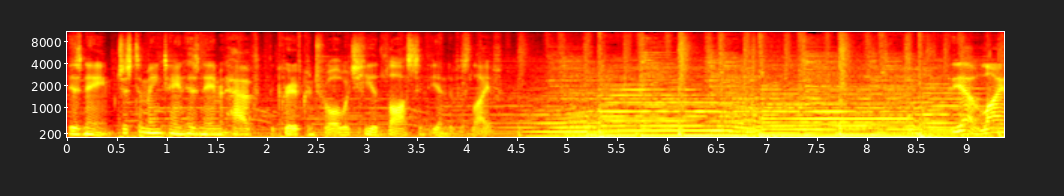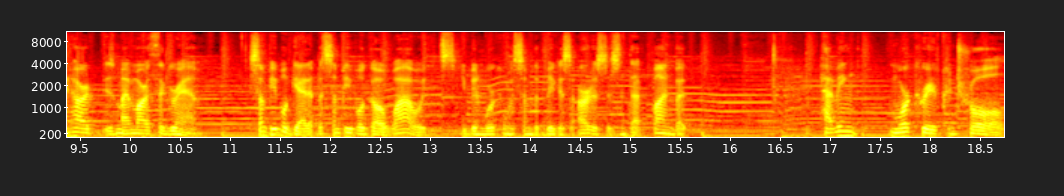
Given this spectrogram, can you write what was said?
his name, just to maintain his name and have the creative control which he had lost at the end of his life. Yeah, Lionheart is my Martha Graham. Some people get it, but some people go, wow, you've been working with some of the biggest artists, isn't that fun? But having more creative control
